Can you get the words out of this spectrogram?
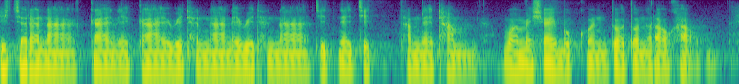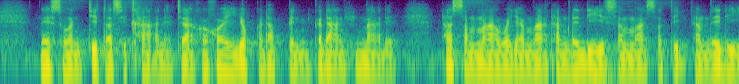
พิจารณากายในกายเวทนาในเวทนาจิตในจิตธรรมในธรรม ว่าไม่ใช่บุคคลตัวตนเราเขาในส่วนจิตสิกขาเนี่ยจะค่อยๆ ยกระดับเป็นกระดานขึ้นมาเลย ถ้าสัมมาวายามะทำได้ดี สัมมาสติทำได้ดี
